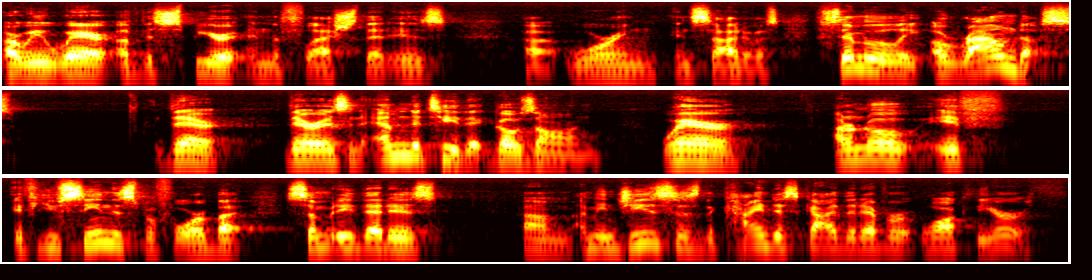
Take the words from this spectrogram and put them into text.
Are we aware of the spirit and the flesh that is uh, warring inside of us? Similarly, around us, there, there is an enmity that goes on where, I don't know if, if you've seen this before, but somebody that is um, I mean, Jesus is the kindest guy that ever walked the earth.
